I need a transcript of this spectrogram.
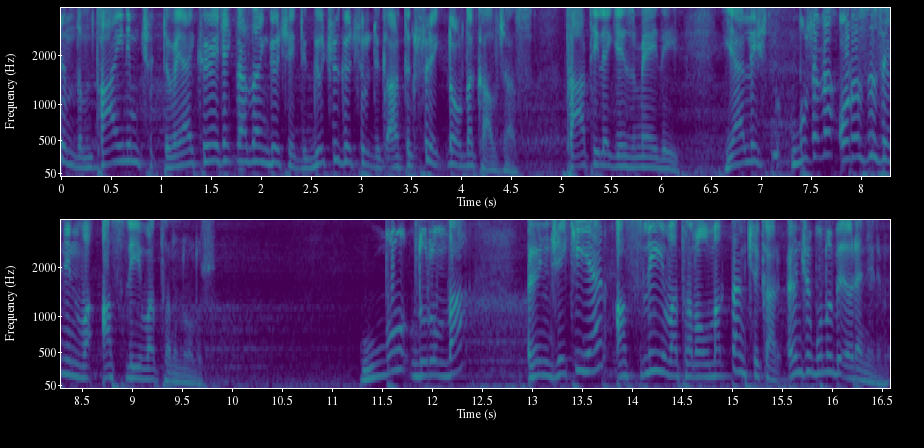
Taşındım, tayinim çıktı veya köye tekrardan göç etti. Göçü götürdük artık sürekli orada kalacağız. Tatile gezmeye değil. Yerleştim. Bu sefer orası senin asli vatanın olur. Bu durumda önceki yer asli vatan olmaktan çıkar. Önce bunu bir öğrenelim.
